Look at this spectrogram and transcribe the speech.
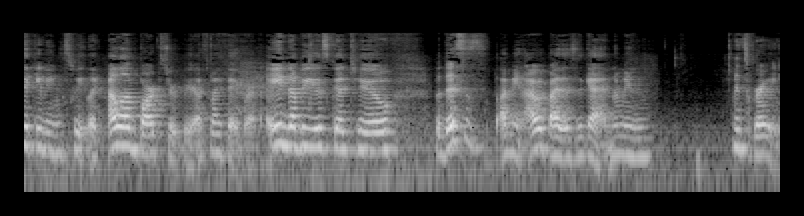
sickening sweet. Like I love Barq's root beer. That's my favorite. A and W is good too, but this is. I mean, I would buy this again. I mean, it's great.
